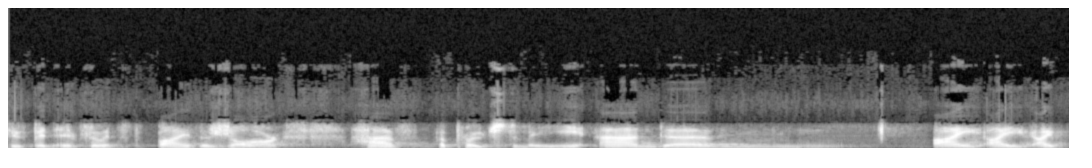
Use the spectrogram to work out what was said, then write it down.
who've been influenced by the genre have approached me, and um, I, I, I,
